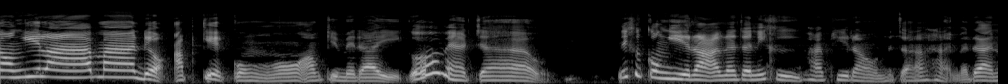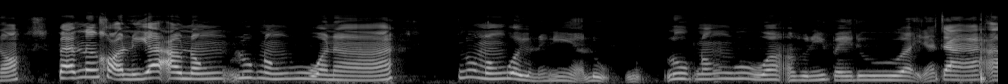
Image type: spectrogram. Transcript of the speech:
น้องยีราฟมาเดี๋ยวอัปเกรดกงออัปเกรดไม่ได้อีกโอ้แม่เจ้า นี่คือกรงยีราฟนะจ๊ะนี่คือภาพที่เรานะจ๊ะถ่ายมาได้เนาะแป๊บนึงขออนุญาตเอาน้องลูกน้องวัวนะลูกน้องวัวอยู่ในนี่อะลูกลูกลูกน้องวัวเอาตัวนี้ไปด้วยนะจ๊ะอะ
